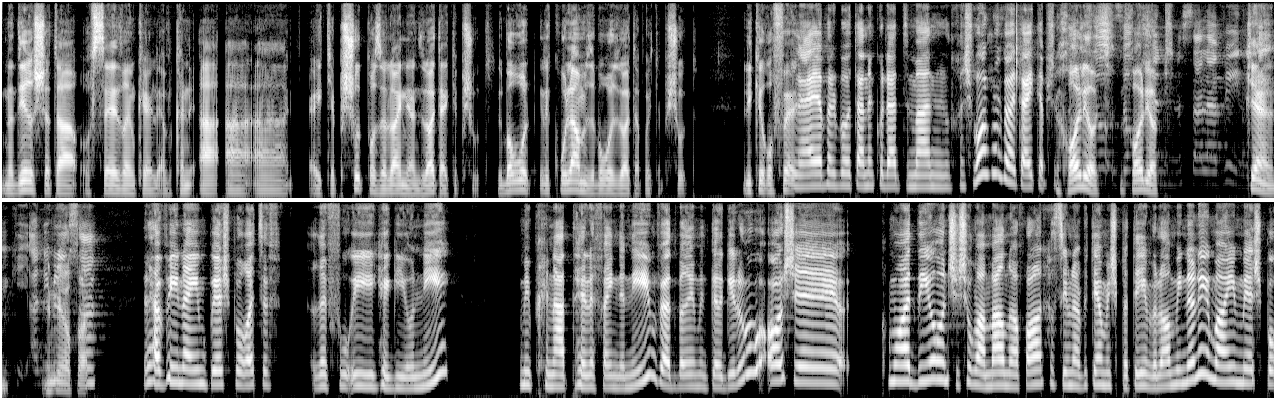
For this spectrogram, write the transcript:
נדיר שאתה עושה דברים כאלה, אבל כאן, ה- ה- ה- ההתייבשות פה זה לא העניין, זה לא הייתה התייבשות. זה ברור, לכולם זה ברור שזה לא הייתה פה התייבשות. לי כרופא, אולי אבל באותה נקודת זמן חשבו שזו הייתה התייבשות. יכול להיות, יכול להיות. זה מה שאני מנסה להבין. כן, אני אני מנסה. להבין האם יש פה רצף רפואי הגיוני מבחינת הלך העניינים והדברים התגלגלו, או שכמו הדיון, ששוב אמרנו, אנחנו לא נכנסים להיבטים המשפטיים ולא המינהליים, או האם יש פה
